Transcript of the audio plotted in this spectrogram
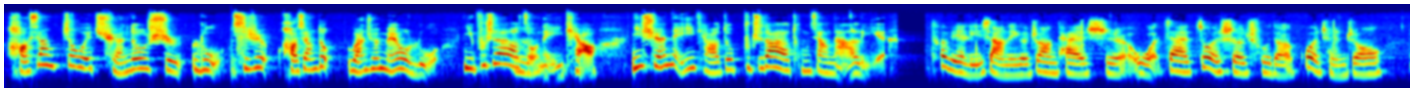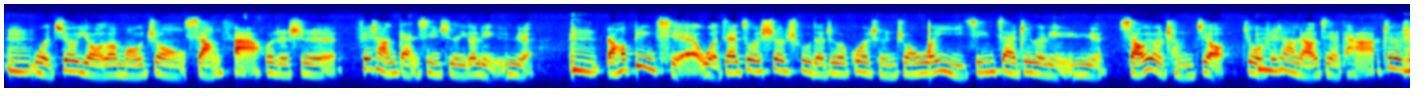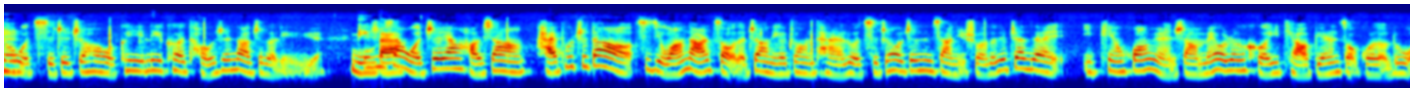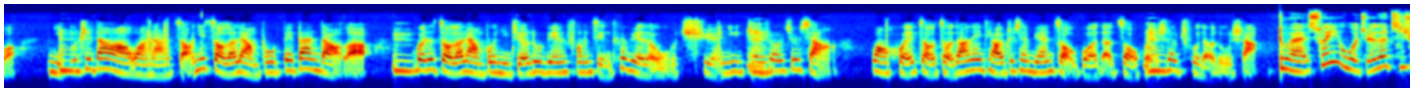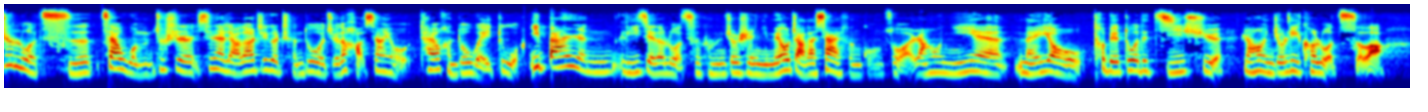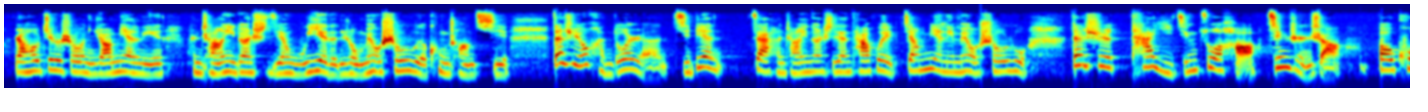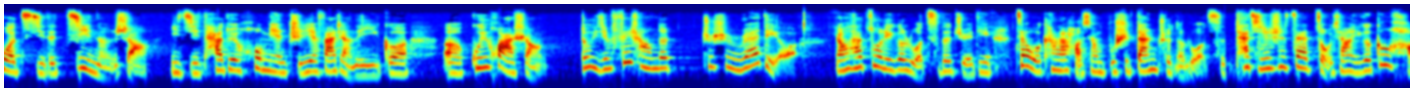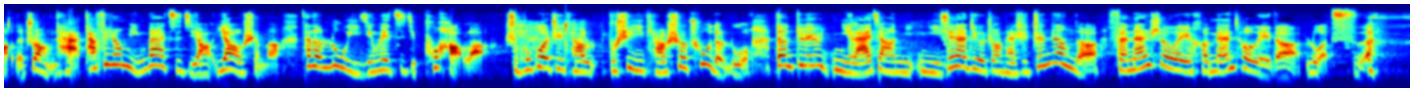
好像周围全都是路，其实好像都完全没有路。你不知道要走哪一条，你选哪一条都不知道要通向哪里。特别理想的一个状态是，我在做社畜的过程中，嗯，我就有了某种想法，或者是非常感兴趣的一个领域，嗯，然后并且我在做社畜的这个过程中，我已经在这个领域小有成就，就我非常了解它。这个时候我辞职之后，我可以立刻投身到这个领域。但是像我这样好像还不知道自己往哪儿走的这样的一个状态，裸辞之后真的像你说的，就站在一片荒原上，没有任何一条别人走过的路，你不知道往哪儿走，你走了两步被绊倒了，嗯，或者走了两步你觉得路边风景特别的无趣，你这时候就想。往回走，走到那条之前别人走过的走回社畜的路上。对，所以我觉得其实裸辞在我们就是现在聊到这个程度，我觉得好像有它有很多维度。一般人理解的裸辞，可能就是你没有找到下一份工作，然后你也没有特别多的积蓄，然后你就立刻裸辞了，然后这个时候你就要面临很长一段时间无业的那种没有收入的空窗期。但是有很多人，即便在很长一段时间，他会将面临没有收入，但是他已经做好精神上，包括自己的技能上，以及他对后面职业发展的一个呃规划上，都已经非常的就是 ready 了。然后他做了一个裸辞的决定，在我看来好像不是单纯的裸辞，他其实是在走向一个更好的状态。他非常明白自己要要什么，他的路已经为自己铺好了，只不过这条不是一条社畜的路。但对于你来讲，你你现在这个状态是真正的 financially 和 mentally 的裸辞。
